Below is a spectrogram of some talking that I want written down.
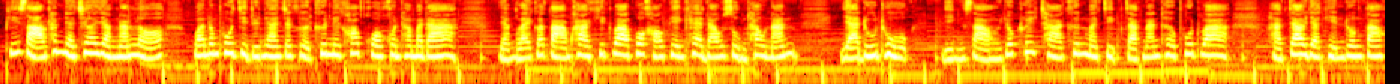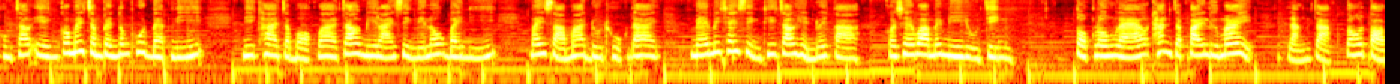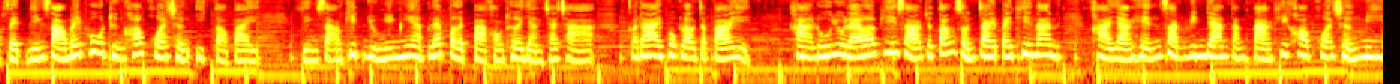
พี่สาวท่านอย่าเชื่ออย่างนั้นหรอ ว่าน้ำพุจิตวิญญาณจะเกิดขึ้นในครอบครัวคนธรรมดา อย่างไรก็ตามข้าคิดว่าพวกเขาเพียงแค่เดาสุ่มเท่านั้น อย่าดูถูก หญิงสาวยกถ้วยชาขึ้นมาจิบจากนั้นเธอพูดว่า หากเจ้าอยากเห็นดวงตาของเจ้าเองก็ไม่จำเป็นต้องพูดแบบนี้ นี่ข้าจะบอกว่าเจ้ามีหลายสิ่งในโลกใบนี้ ไม่สามารถดูถูกได้ แม้ไม่ใช่สิ่งที่เจ้าเห็นด้วยตา ก็ใช่ว่าไม่มีอยู่จริง ตกลงแล้วท่านจะไปหรือไม่ หลังจากโต้ตอบเสร็จหญิงสาวไม่พูดถึงครอบครัวเฉิงอีกต่อไป หญิงสาวคิดอยู่เงียบๆและเปิดปากของเธออย่างช้าๆ ก็ได้พวกเราจะไป ข้ารู้อยู่แล้วว่าพี่สาวจะต้องสนใจไปที่นั่น ข้าอยากเห็นสัตว์วิญญาณต่างๆ ที่ครอบครัวเฉิงมี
